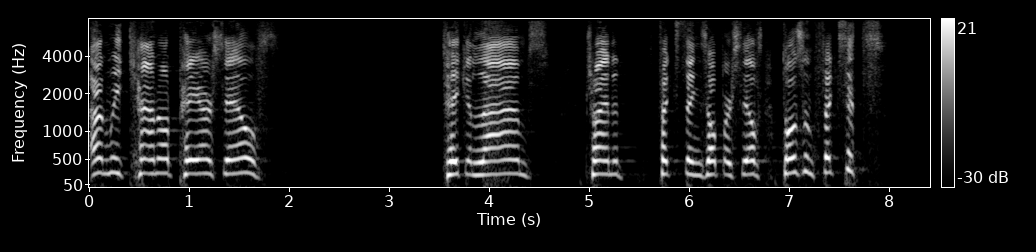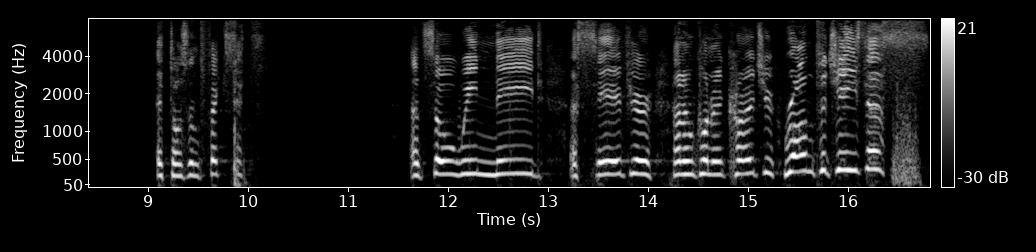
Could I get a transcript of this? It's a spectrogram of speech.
And we cannot pay ourselves. Taking lambs trying to fix things up ourselves doesn't fix it. It doesn't fix it. And so we need a Savior. And I'm going to encourage you run to Jesus.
